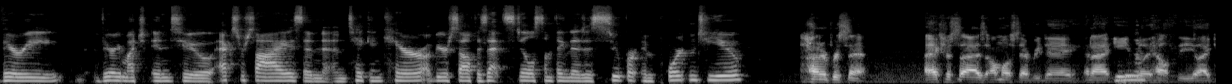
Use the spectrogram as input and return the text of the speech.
very very much into exercise and and taking care of yourself. Is that still something that is super important to you? hundred percent. I exercise almost every day, and I eat Mhm. really healthy. Like,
